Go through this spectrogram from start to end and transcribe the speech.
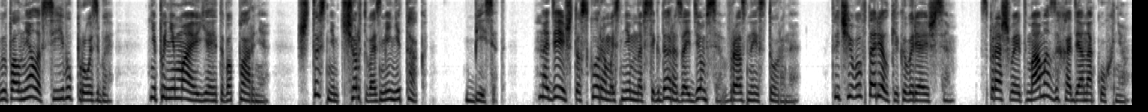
выполняла все его просьбы. Не понимаю я этого парня. Что с ним, черт возьми, не так? Бесит. Надеюсь, что скоро мы с ним навсегда разойдемся в разные стороны. «Ты чего в тарелке ковыряешься?» — спрашивает мама, заходя на кухню.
